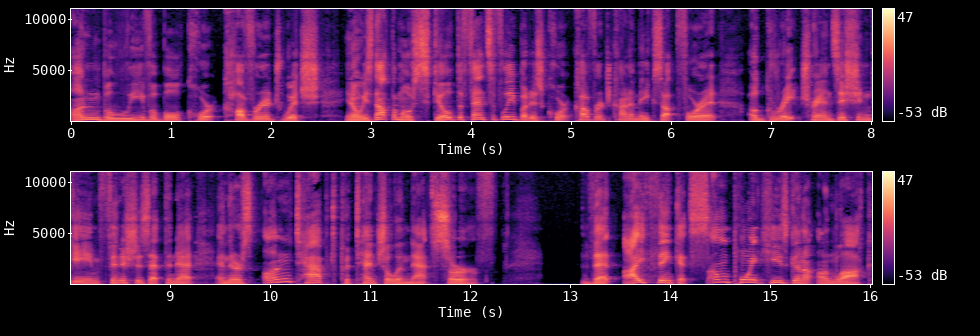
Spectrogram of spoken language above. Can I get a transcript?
unbelievable court coverage, which, you know, he's not the most skilled defensively, but his court coverage kind of makes up for it. A great transition game, finishes at the net, and there's untapped potential in that serve that I think at some point he's going to unlock.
